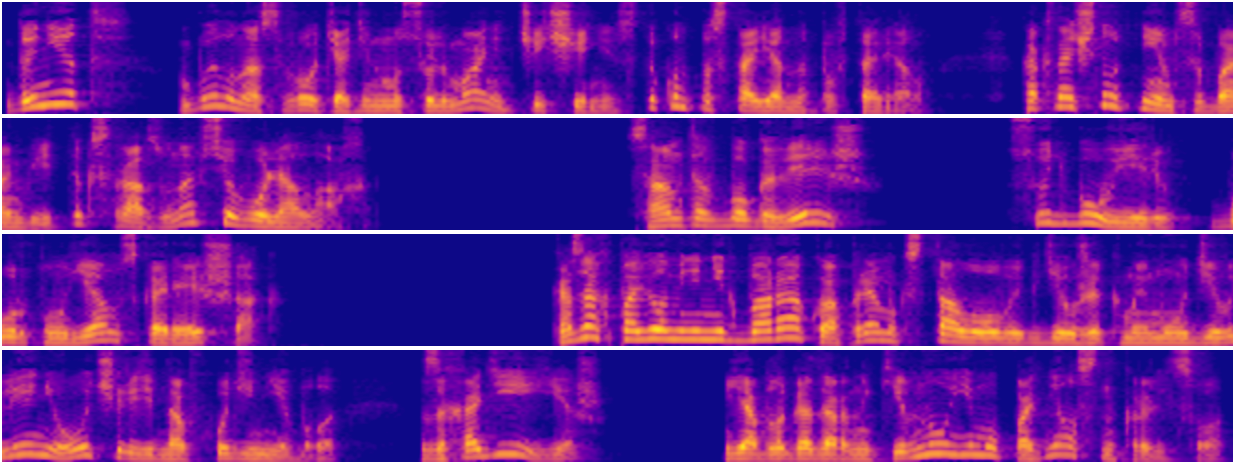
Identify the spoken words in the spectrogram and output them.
«Да нет, был у нас в роте один мусульманин, чеченец, так он постоянно повторял. Как начнут немцы бомбить, так сразу, на все воля Аллаха. «Сам-то в Бога веришь?» «Судьбу верю», – буркнул я, ускоряя шаг. Казах повел меня не к бараку, а прямо к столовой, где уже, к моему удивлению, очереди на входе не было. «Заходи и ешь». Я благодарно кивнул ему, поднялся на крыльцо.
